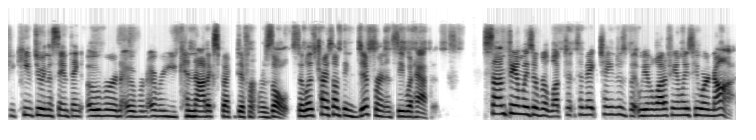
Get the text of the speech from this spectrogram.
if you keep doing the same thing over and over and over, you cannot expect different results. So let's try something different and see what happens. Some families are reluctant to make changes, but we have a lot of families who are not.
